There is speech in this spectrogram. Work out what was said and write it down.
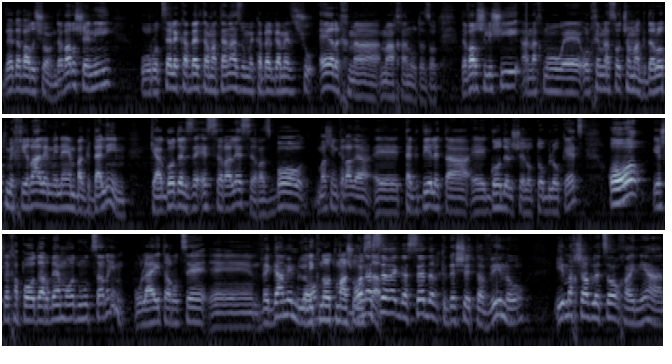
זה דבר ראשון. דבר שני, הוא רוצה לקבל את המתנה, אז הוא מקבל גם איזשהו ערך מה, מהחנות הזאת. דבר שלישי, אנחנו uh, הולכים לעשות שם הגדלות מכירה למיניהם בגדלים. כי הגודל זה 10 על 10, אז בוא, מה שנקרא, אה, תגדיל את הגודל של אותו בלוק עץ, או יש לך פה עוד הרבה מאוד מוצרים, אולי היית רוצה אה, וגם אם לא, לקנות משהו בוא נוסף. נעשה רגע סדר כדי שתבינו, אם עכשיו לצורך העניין,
